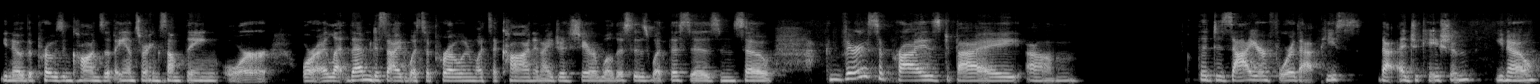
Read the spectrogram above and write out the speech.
you know the pros and cons of answering something or or I let them decide what's a pro and what's a con and I just share well this is what this is. And so I'm very surprised by um, the desire for that piece that education, you know,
